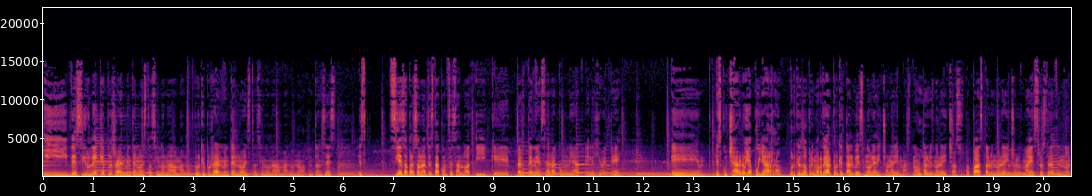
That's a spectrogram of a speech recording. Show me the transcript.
y decirle que pues realmente no está haciendo nada malo, porque pues realmente no está haciendo nada malo, ¿no? Entonces, es, si esa persona te está confesando a ti que pertenece a la comunidad LGBT, eh, escucharlo y apoyarlo, porque es lo primordial, porque tal vez no le ha dicho a nadie más, ¿no? Tal vez no le ha dicho a sus papás, tal vez no le ha dicho a los maestros, tal vez no,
